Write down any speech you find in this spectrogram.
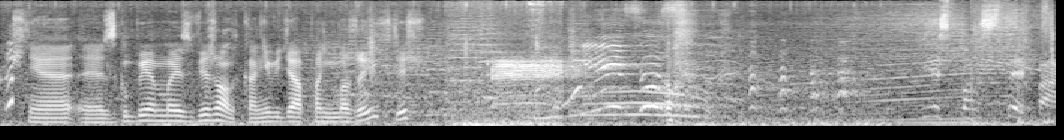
Właśnie e, zgubiłem moje zwierzątka, nie widziała Pani może ich gdzieś? Jest pan Stefan!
